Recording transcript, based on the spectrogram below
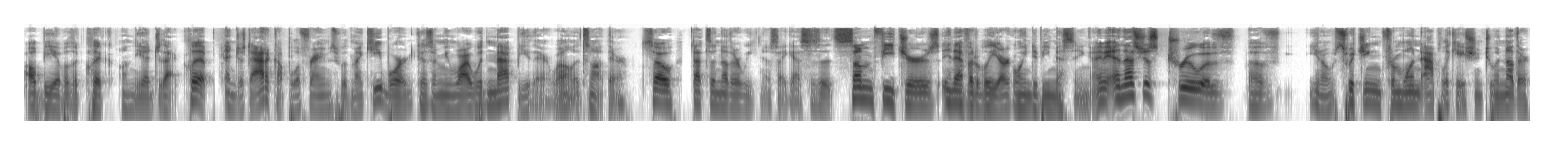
I'll be able to click on the edge of that clip and just add a couple of frames with my keyboard because I mean, why wouldn't that be there? Well, it's not there. So that's another weakness, I guess, is that some features inevitably are going to be missing. I mean, and that's just true of of you know switching from one application to another.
